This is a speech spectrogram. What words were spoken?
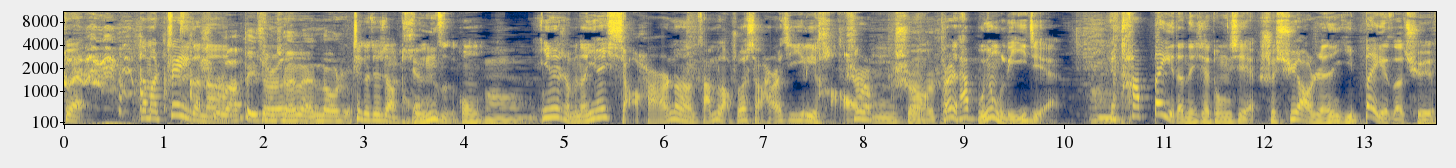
对，那么这个呢 是吧？，背诵全文都是。这个就叫童子功。哦，因为什么呢？因为小孩儿呢，咱们老说小孩儿记忆力好，是是是是，而且他不用理解，因为他背的那些东西是需要人一辈子去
